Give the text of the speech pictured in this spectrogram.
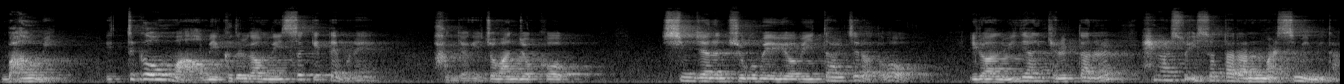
마음이 이 뜨거운 마음이 그들 가운데 있었기 때문에 환경이 좀 안 좋고 심지어는 죽음의 위협이 있다 할지라도 이러한 위대한 결단을 행할 수 있었다라는 말씀입니다.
